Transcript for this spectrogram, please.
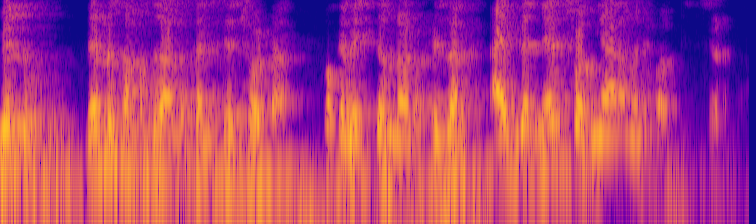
వెళ్ళు రెండు సముద్రాలు కలిసే చోట ఒక వ్యక్తి ఉన్నాడు హిజర్. ఆయన దగ్గర నేర్చుకో జ్ఞానం అని పంపించాడు.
